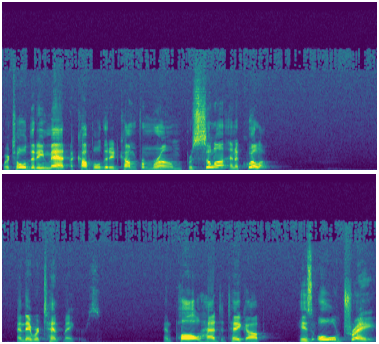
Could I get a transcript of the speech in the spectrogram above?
we're told that he met a couple that had come from Rome, Priscilla and Aquila. And they were tent makers. And Paul had to take up his old trade.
